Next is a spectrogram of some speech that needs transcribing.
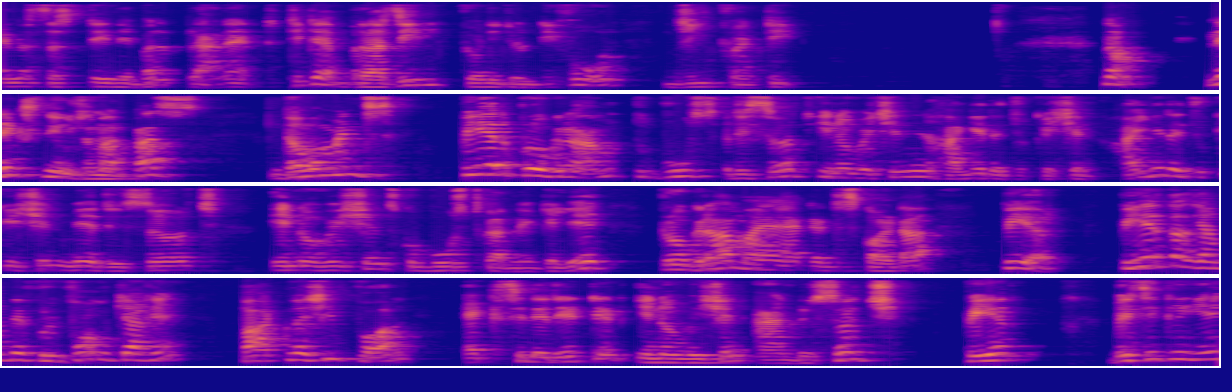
and sustainable planet ठीक है? Brazil 2024 G20 now next news हमारे पास। Government PAIR program to boost research innovation in higher education higher education में रिसर्च इनोवेशन को बूस्ट करने के लिए प्रोग्राम आया है पेयर पेयर का यहाँ पे फुल फॉर्म क्या है? Partnership for accelerated innovation and research PAIR basically ये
